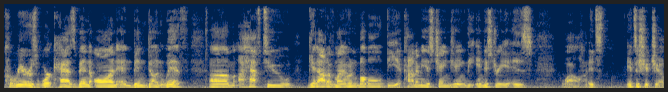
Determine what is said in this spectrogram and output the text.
career's work has been on and been done with, um, I have to get out of my own bubble. The economy is changing. The industry is, wow, it's it's a shit show.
